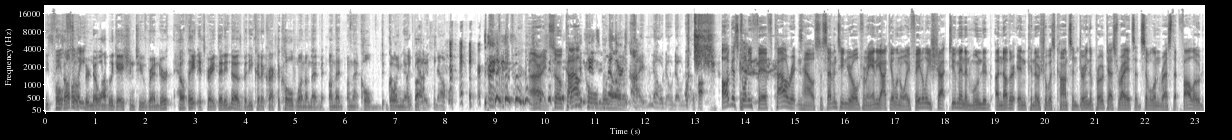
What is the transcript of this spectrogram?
He's, Full- he's also fully- under no obligation to render health aid. It's great that he does, but he could have cracked a cold one on that on that on that cold going oh My dead God, body. No, all right so kyle it's Miller time. No, no, no, no. August 25th, Kyle Rittenhouse, a 17 year old from Antioch, Illinois, fatally shot two men and wounded another in Kenosha, Wisconsin during the protest riots and civil unrest that followed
